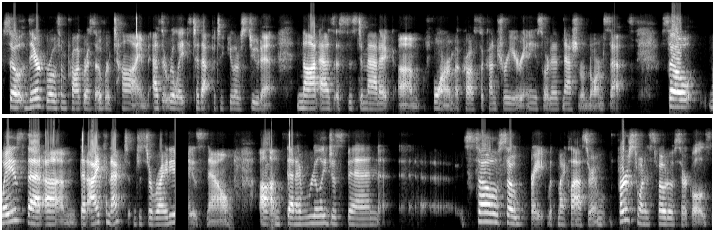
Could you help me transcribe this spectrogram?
So their growth and progress over time as it relates to that particular student, not as a systematic um, form across the country or any sort of national norm sets. So ways that um, that I connect, just a variety of ways now, um, that have really just been uh, so so great with my classroom. First one is photo circles.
